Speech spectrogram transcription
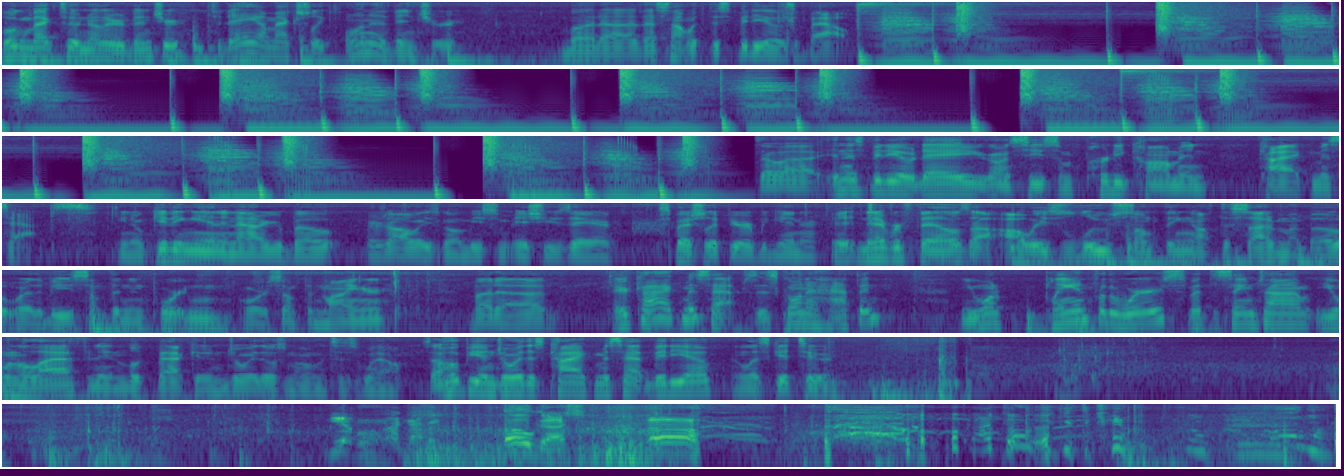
Welcome back to another adventure. Today I'm actually on an adventure, but uh, that's not what this video is about. So uh, in this video today, you're going to see some pretty common kayak mishaps. You know, getting in and out of your boat, there's always going to be some issues there, especially if you're a beginner. It never fails. I always lose something off the side of my boat, whether it be something important or something minor. But uh, they're kayak mishaps. It's going to happen. You want to plan for the worst, but at the same time, you want to laugh and then look back and enjoy those moments as well. So I hope you enjoy this kayak mishap video, and let's get to it. Yep, I got it. Oh gosh. Oh. I told you to get the camera. Oh my.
